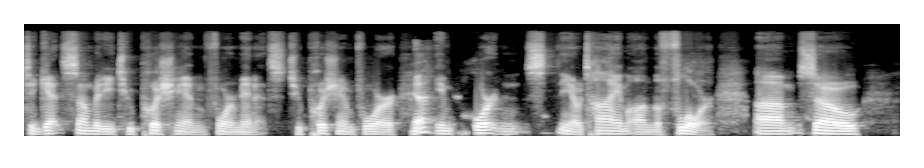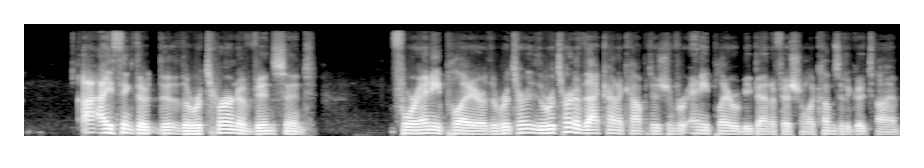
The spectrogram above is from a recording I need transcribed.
to get somebody to push him for minutes, to push him for yeah. important, you know, time on the floor. Um, so I, I think the, the the return of Vincent for any player, the return the return of that kind of competition for any player would be beneficial. It comes at a good time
